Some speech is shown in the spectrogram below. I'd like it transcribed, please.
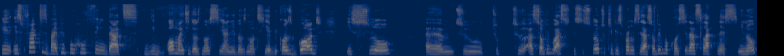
is practiced by people who think that the Almighty does not see and He does not hear because God is slow um to to to as some people slow to keep His promises as some people consider slackness. You know,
